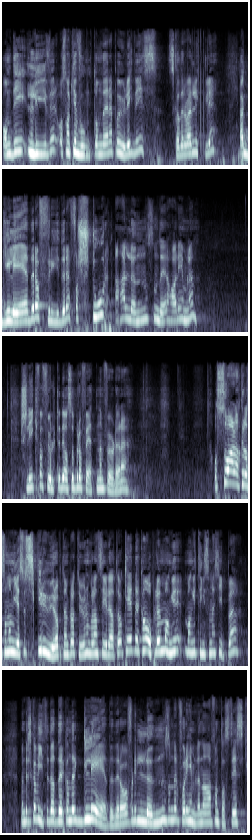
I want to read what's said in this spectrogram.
Om de lyver og snakker vondt om dere på ulikt vis, skal dere være lykkelige. Ja, gled dere og fry dere, for stor er lønnen som dere har i himmelen. Slik forfulgte de også profetene før dere. Og så er det akkurat som om Jesus skrur opp temperaturen. hvor han sier at ok, dere kan oppleve mange, mange ting som er kjipe, men dere skal vite at dere kan dere glede dere over, fordi lønnen som dere får i himmelen, den er fantastisk.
